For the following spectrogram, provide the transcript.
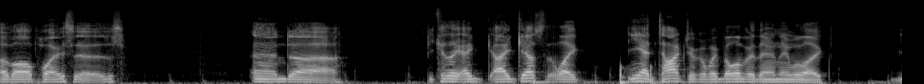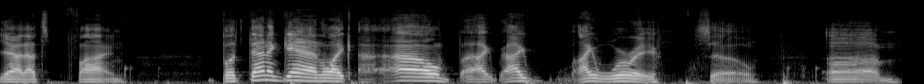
of all places. And, uh, because I, I, I guess that, like, he had talked to a couple people over there and they were like, yeah, that's fine. But then again, like, oh, I, I, I worry. So, um,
